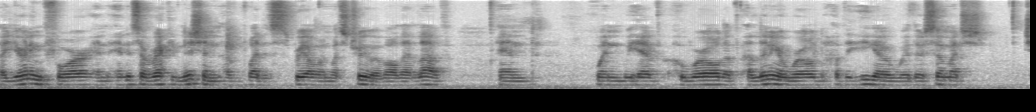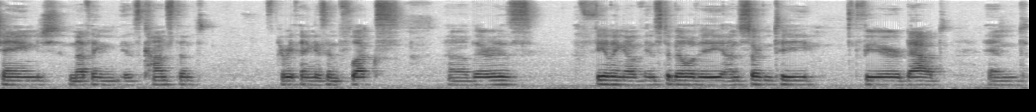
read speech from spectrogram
a yearning for and, and it's a recognition of what is real and what's true of all that love. And when we have a world of a linear world of the ego where there's so much change, nothing is constant, everything is in flux, uh, there is a feeling of instability, uncertainty, fear, doubt, and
